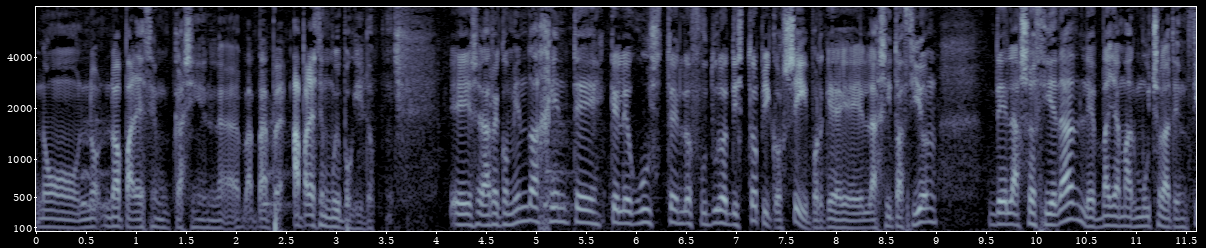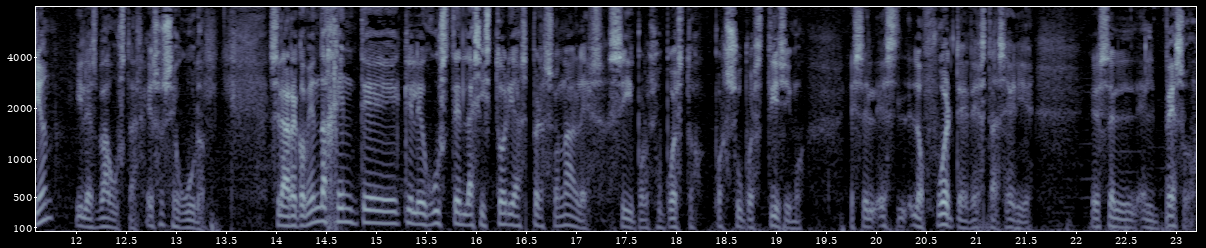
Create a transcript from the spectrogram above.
No, no, no aparecen casi en la, aparecen muy poquito. Eh, ¿Se la recomiendo a gente que le gusten los futuros distópicos? Sí, porque la situación de la sociedad les va a llamar mucho la atención y les va a gustar, eso seguro. ¿Se la recomiendo a gente que le gusten las historias personales? Sí, por supuesto, por supuestísimo. Es, el, es lo fuerte de esta serie. Es el, el peso,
